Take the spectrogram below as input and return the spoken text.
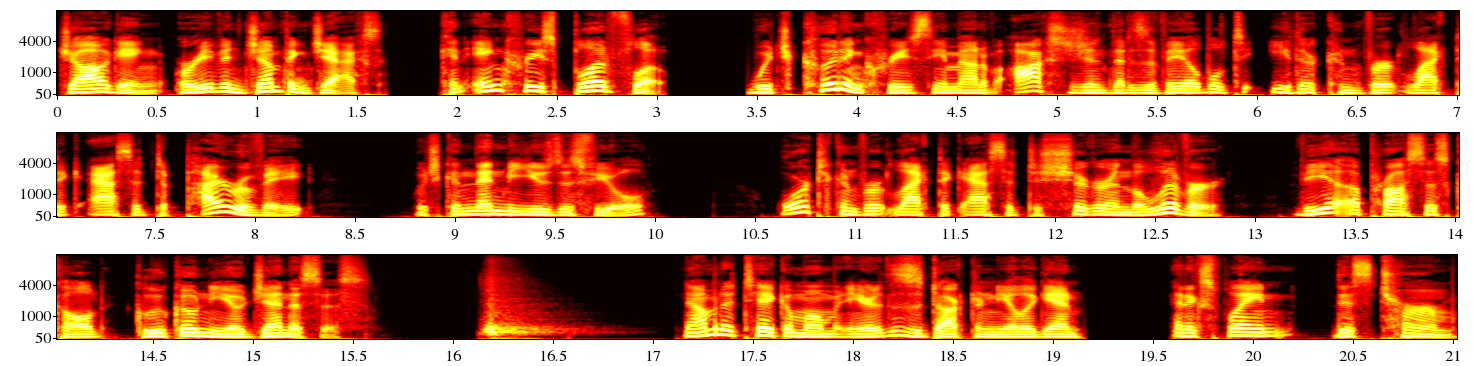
jogging, or even jumping jacks, can increase blood flow, which could increase the amount of oxygen that is available to either convert lactic acid to pyruvate, which can then be used as fuel, or to convert lactic acid to sugar in the liver via a process called gluconeogenesis. Now I'm going to take a moment here, this is Dr. Neal again, and explain this term,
